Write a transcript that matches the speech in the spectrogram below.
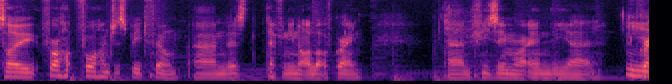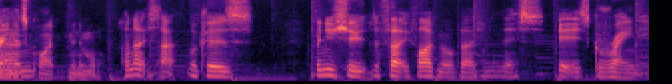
So for a 400 speed film, um, there's definitely not a lot of grain. Um, if you zoom right in, the uh, the Yeah, grain is quite minimal. I noticed that because When you shoot the 35mm version of this, it is grainy.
